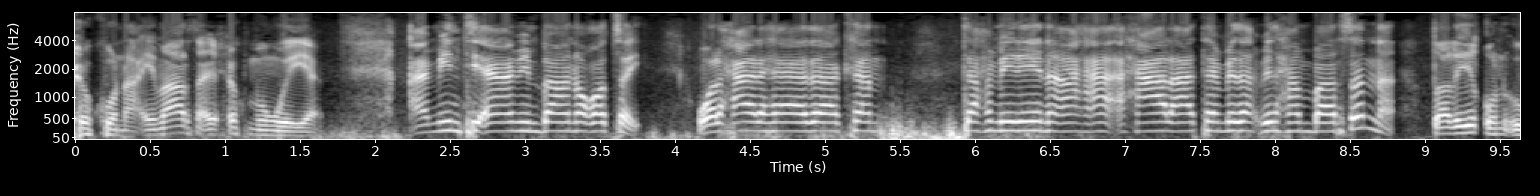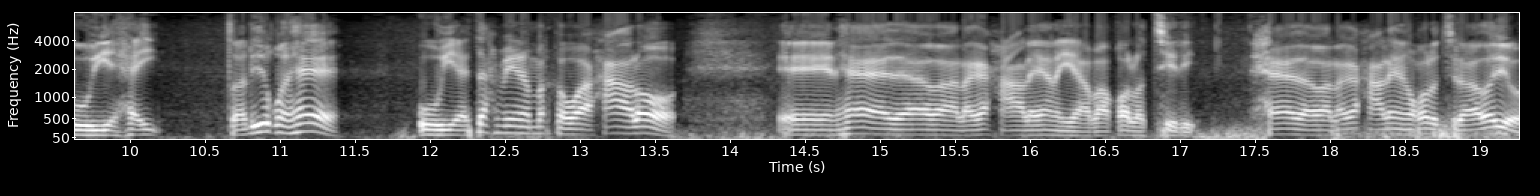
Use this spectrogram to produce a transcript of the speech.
xukuna imaaratun ay xukmun weeyaan. Aminti aamin baa noqotay. Walxaal haadaa kan taxmiliina xaal aata mid xambaarsanna daliiqun uu yahay. Daliiqun hee uu yahay. Taxmiliina marka waa xaaloo haadaa baa laga xaalaynayaabaa qolo tiri haadaa baa laga xaalaynaya qolo tiraadayo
